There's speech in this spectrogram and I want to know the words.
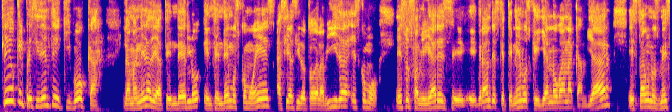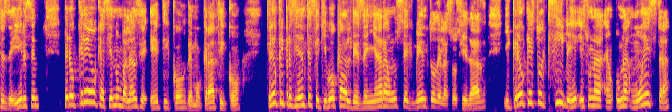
Creo que el presidente equivoca la manera de atenderlo, entendemos cómo es, así ha sido toda la vida, es como esos familiares eh, eh, grandes que tenemos que ya no van a cambiar, está unos meses de irse, pero creo que haciendo un balance ético, democrático, Creo que el presidente se equivoca al desdeñar a un segmento de la sociedad y creo que esto exhibe, es una, una muestra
